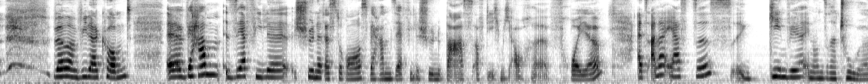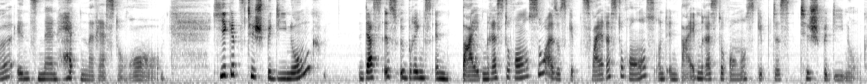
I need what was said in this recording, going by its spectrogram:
Wenn man wiederkommt. Äh, wir haben sehr viele schöne Restaurants, wir haben sehr viele schöne Bars, auf die ich mich auch äh, freue. Als allererstes äh, gehen wir in unserer Tour ins Manhattan Restaurant. Hier gibt es Tischbedienung. Das ist übrigens in beiden Restaurants so. Also es gibt zwei Restaurants und in beiden Restaurants gibt es Tischbedienung.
